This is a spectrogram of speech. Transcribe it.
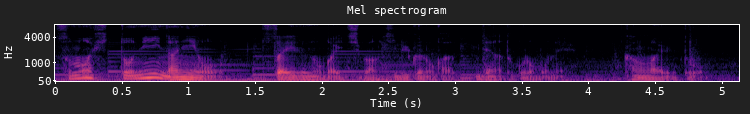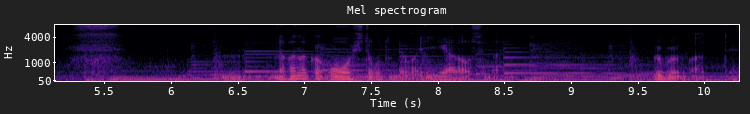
その人に何を伝えるのが一番響くのかみたいなところもね考えると、なかなかこう一言では言い表せない部分があって。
